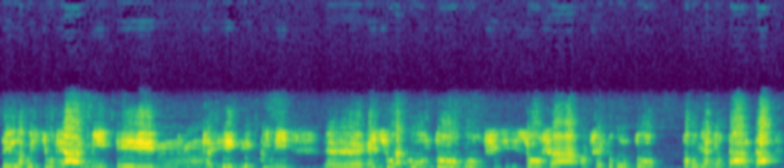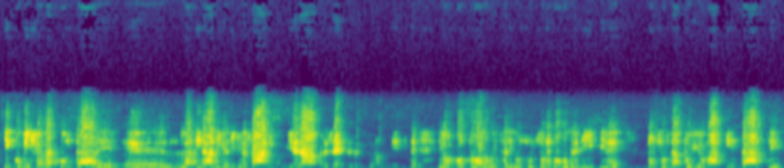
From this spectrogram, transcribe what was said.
della questione armi e, mm, e, e quindi eh, è il suo racconto, Morucci si dissocia a un certo punto dopo gli anni Ottanta e comincia a raccontare eh, la dinamica di in cui era presente personalmente. Io ho trovato questa ricostruzione poco credibile, non soltanto io, ma in tanti.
